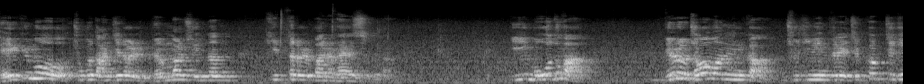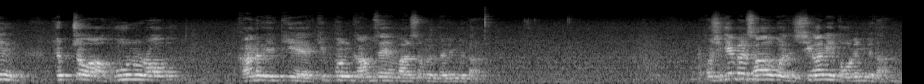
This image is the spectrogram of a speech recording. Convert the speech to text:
대규모 주거단지를 변모할 수 있는 깃들을 마련하였습니다. 이 모두가 여러 조합원님과 추진인들의 적극적인 협조와 후원으로 가능했기에 깊은 감사의 말씀을 드립니다. 도시개발 사업은 시간이 돈입니다.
